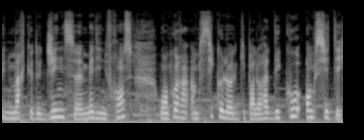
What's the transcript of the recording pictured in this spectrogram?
une marque de jeans made in France, ou encore un, un psychologue qui parlera d'éco-anxiété.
